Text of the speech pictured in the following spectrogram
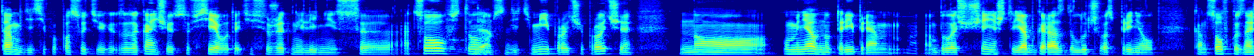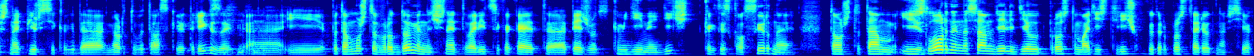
там, где, типа, по сути, заканчиваются все вот эти сюжетные линии с э, отцовством, да. с детьми и прочее, прочее. Но у меня внутри прям было ощущение, что я бы гораздо лучше воспринял концовку, знаешь, на пирсе, когда мертвый вытаскивает Ригза, а, и потому что в роддоме начинает твориться какая-то, опять же, вот комедийная дичь, как ты сказал, сырная, потому что там и из Лорны на самом деле делают просто мать-истеричку, которая просто орет на всех.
